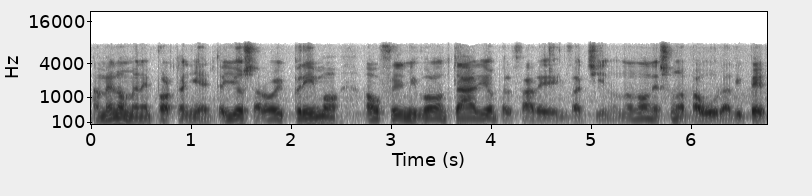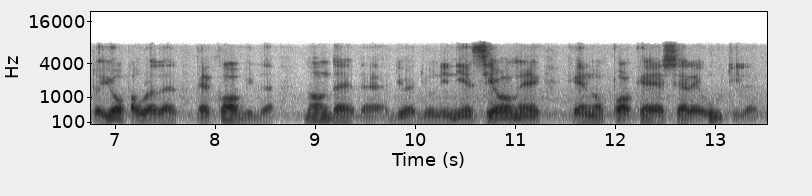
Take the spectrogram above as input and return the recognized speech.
a me non me ne importa niente. Io sarò il primo a offrirmi volontario per fare il vaccino. Non ho nessuna paura, ripeto, io ho paura del, del Covid, non de, de, di, di un'iniezione che non può che essere utile.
